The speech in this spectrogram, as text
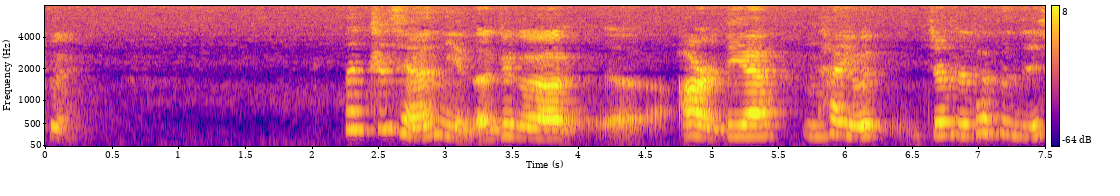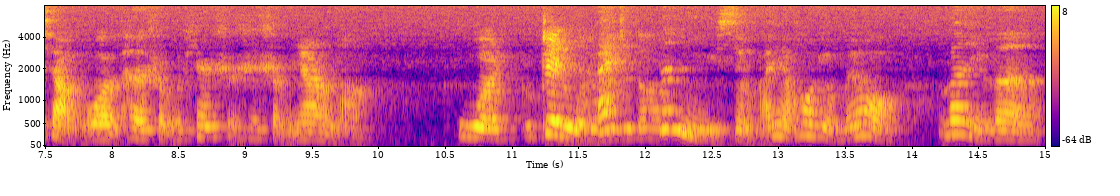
对。那之前你的这个呃二爹，嗯他有就是他自己想过他的守护天使是什么样吗？我这个我就哎不知道了。那你醒来以后有没有问一问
